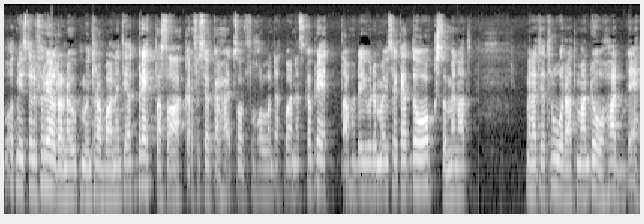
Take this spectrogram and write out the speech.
åtminstone föräldrarna uppmuntrar barnen till att berätta saker och försöker ha ett sådant förhållande att barnen ska berätta. Och det gjorde man ju säkert då också, men att, men att jag tror att man då hade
